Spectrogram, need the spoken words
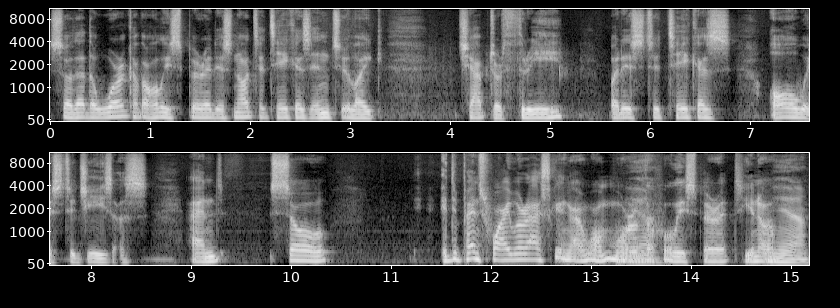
So that the work of the Holy Spirit is not to take us into like chapter three, but is to take us always to Jesus. And so it depends why we're asking. I want more of the Holy Spirit, you know? yeah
